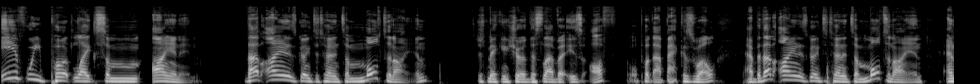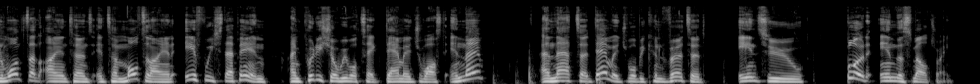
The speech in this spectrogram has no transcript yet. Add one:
If we put like some iron in, that iron is going to turn into molten iron, just making sure this lever is off. We'll put that back as well. Uh, but that iron is going to turn into molten iron. And once that iron turns into molten iron, if we step in, I'm pretty sure we will take damage whilst in there. And that uh, damage will be converted into blood in the smelt smeltery.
